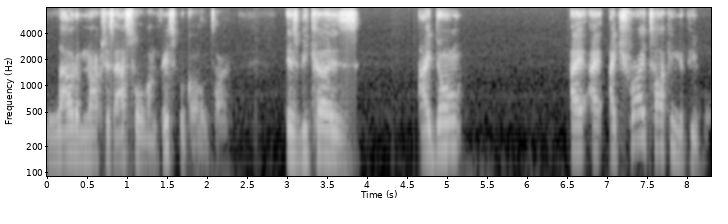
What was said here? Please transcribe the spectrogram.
loud, obnoxious asshole on Facebook all the time, is because I don't. I I, I try talking to people,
